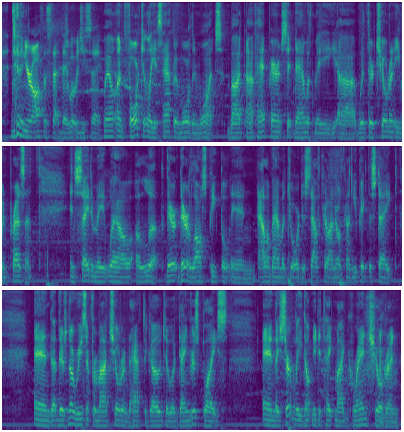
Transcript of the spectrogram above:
did in your office that day, what would you say? Well, unfortunately, it's happened more than once. But I've had parents sit down with me uh, with their children even present and say to me, "Well, uh, look, there there are lost people in Alabama, Georgia, South Carolina, North Carolina. You pick the state, and uh, there's no reason for my children to have to go to a dangerous place." And they certainly don't need to take my grandchildren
